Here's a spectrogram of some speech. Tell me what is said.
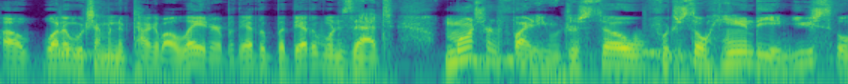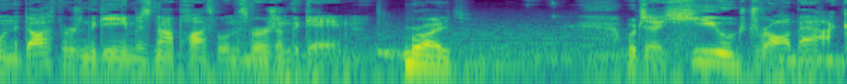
uh, one of which I'm going to talk about later, but the other but the other one is that monster fighting, which is so which is so handy and useful in the DOS version of the game, is not possible in this version of the game, Right. Which is a huge drawback.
